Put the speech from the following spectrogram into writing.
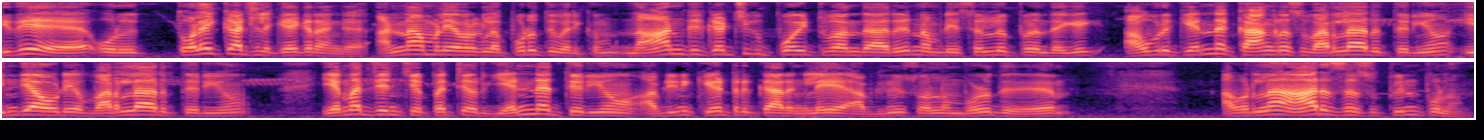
இதே ஒரு தொலைக்காட்சியில் கேட்குறாங்க அண்ணாமலை அவர்களை பொறுத்த வரைக்கும் நான்கு கட்சிக்கு போயிட்டு வந்தார் நம்முடைய செல்லு பிறந்தகை அவருக்கு என்ன காங்கிரஸ் வரலாறு தெரியும் இந்தியாவுடைய வரலாறு தெரியும் எமர்ஜென்சியை பற்றி அவருக்கு என்ன தெரியும் அப்படின்னு கேட்டிருக்காருங்களே அப்படின்னு சொல்லும்பொழுது அவர்லாம் ஆர்எஸ்எஸ் பின்புலம்.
